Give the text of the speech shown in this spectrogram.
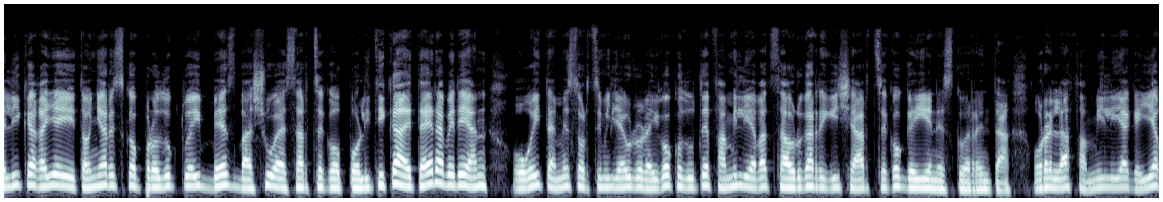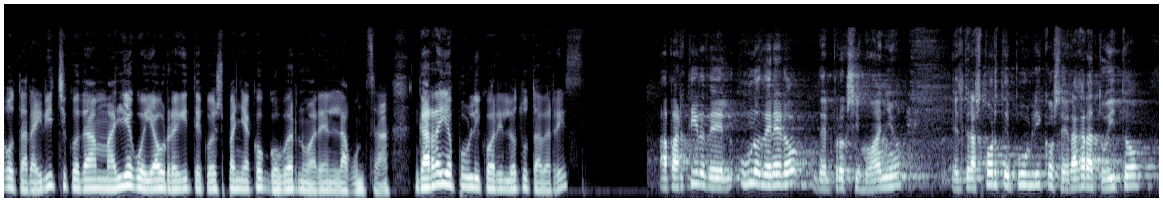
elikagaiei eta oinarrizko produktuei bez basua ezartzeko politika eta era berean hogeita emezortzi mila eurora igoko dute familia bat zaurgarri gisa hartzeko gehienezko errenta. Horrela, familia gehiagotara iritsiko da maileguei aurre egiteko Espainiako gobernuaren laguntza. Garraio publikoari lotuta berriz? A partir del 1 de enero del próximo año, el transporte público será gratuito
